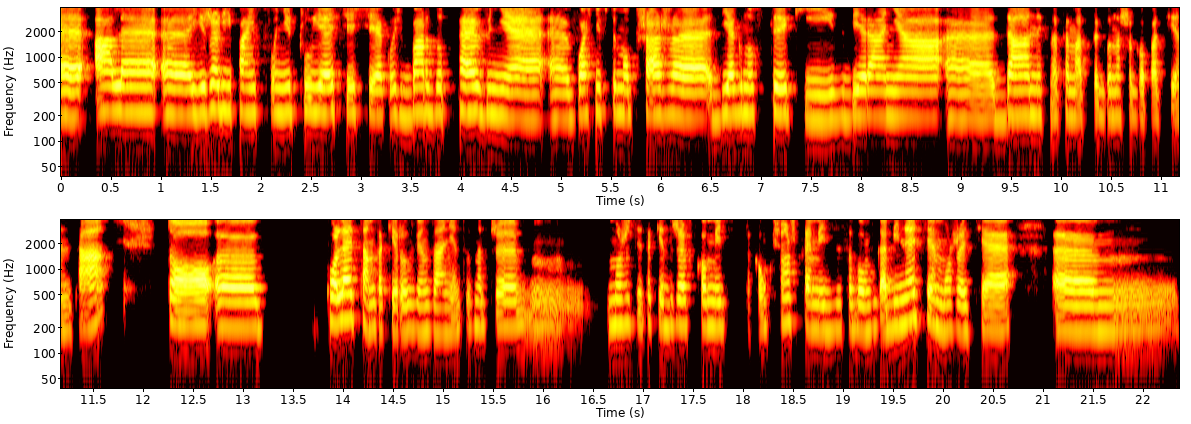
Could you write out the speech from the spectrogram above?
e, ale e, jeżeli Państwo nie czujecie się jakoś bardzo pewnie właśnie w tym obszarze diagnostyki, zbierania danych na temat tego naszego pacjenta, to polecam takie rozwiązanie. To znaczy, mm, możecie takie drzewko mieć, taką książkę mieć ze sobą w gabinecie, możecie um,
